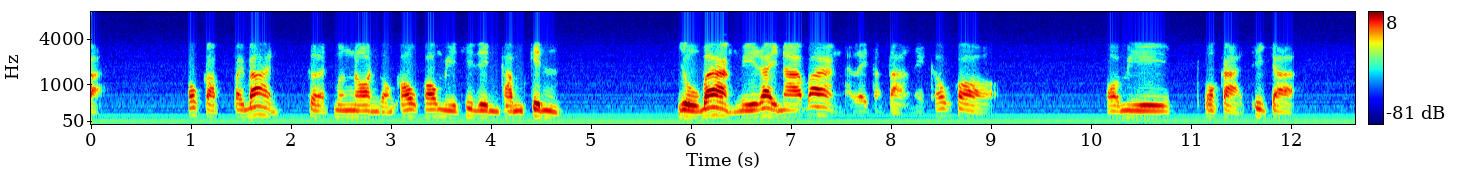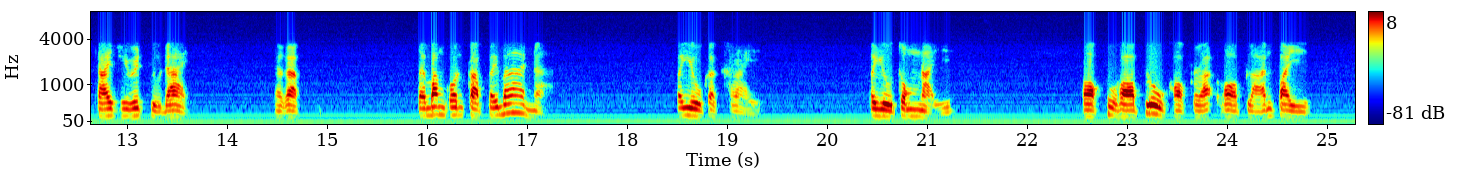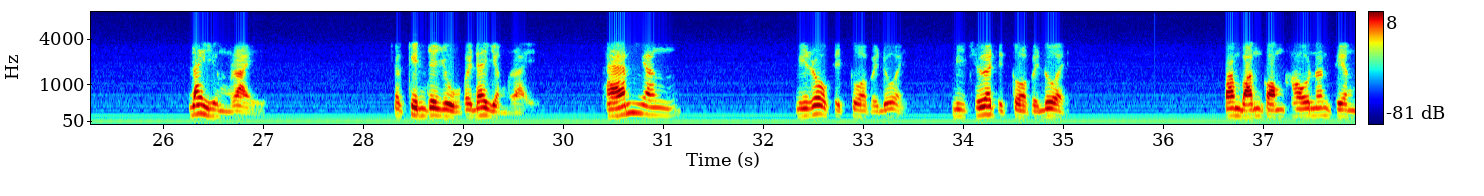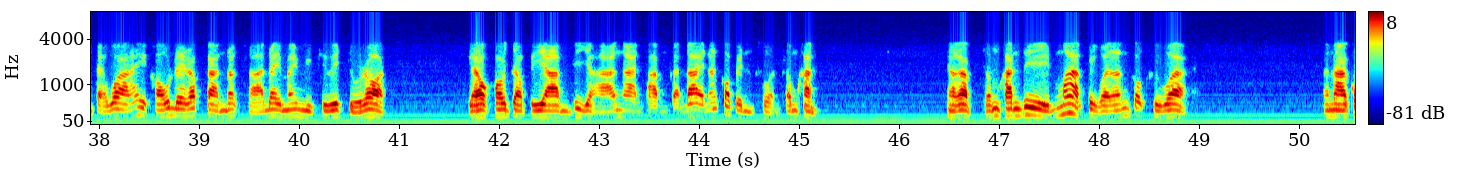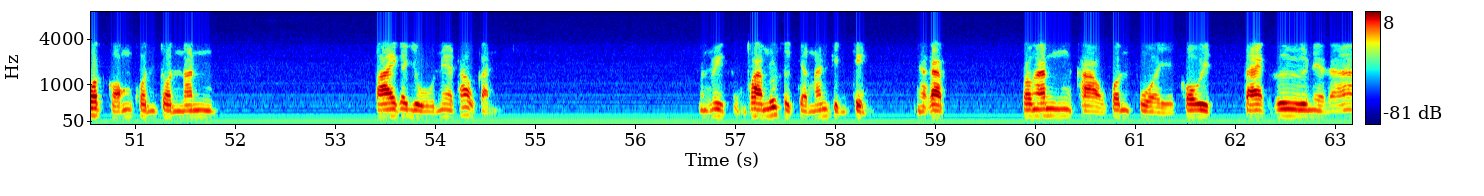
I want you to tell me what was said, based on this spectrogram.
เขากลับไปบ้านเกิดเมืองนอนของเขาเขามีที่ดินทำกิน อยู่บ้าง มีไร่นาบ้างอะไรต่าง ๆ เนี่ยเขาก็พอมีโอกาสที่จะใช้ชีวิตอยู่ได้นะครับ แต่บางคนกลับไปบ้านน่ะ ไปอยู่กับใคร ไปอยู่ตรงไหน ออกหอบลูกหอบหอบหลานไป ได้อย่างไร จะกินจะอยู่ไปได้อย่างไร แถมยังมีโรคติดตัวไปด้วย มีเชื้อติดตัวไปด้วย ความหวังของเขานั้นเพียงแต่ว่าให้เขาได้รับการรักษาได้ไม่มีชีวิตอยู่รอด แล้วเขาจะพยายามที่จะหางานทำกันได้ นั้นก็เป็นส่วนสำคัญ นะครับสำคัญที่มากไปกว่านั้นก็คือว่า อนาคตของคนจนนั้น ตายก็อยู่เนี่ยเท่ากัน มันมีความรู้สึกอย่างนั้นจริง ๆนะครับ เพราะงั้นข่าวคนป่วยโควิดแตกคือเนี่ยนะ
